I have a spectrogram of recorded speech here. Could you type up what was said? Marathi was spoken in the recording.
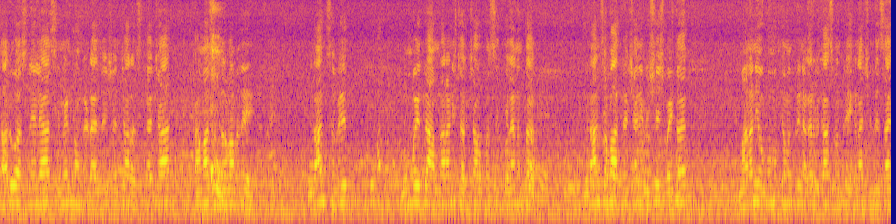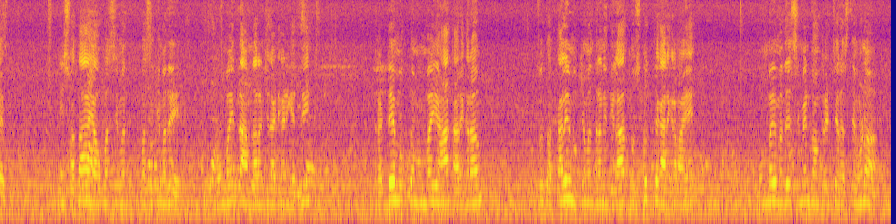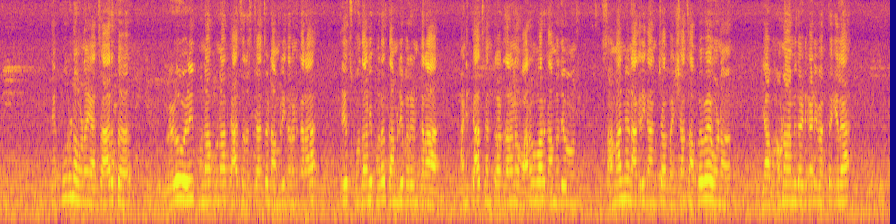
चालू असलेल्या सिमेंट कॉन्क्रिटायझेशनच्या रस्त्याच्या कामासंदर्भामध्ये विधानसभेत मुंबईतल्या आमदारांनी चर्चा उपस्थित केल्यानंतर विधानसभा अध्यक्षांनी विशेष बैठक माननीय उपमुख्यमंत्री नगरविकास मंत्री एकनाथ शिंदे साहेब मी स्वतः या उपस्थितीमध्ये उपस्थितीमध्ये मुंबईतल्या आमदारांची त्या ठिकाणी घेतली. खड्डेमुक्त मुंबई हा कार्यक्रम जो तत्कालीन मुख्यमंत्र्यांनी दिला तो स्तुत्य कार्यक्रम आहे. मुंबईमध्ये सिमेंट कॉन्क्रीटचे रस्ते होणं ते पूर्ण होणं याचा अर्थ वेळोवेळी पुन्हा पुन्हा त्याच रस्त्याचं डांबरीकरण करा तेच खोदानी परत डांबरीकरण करा आणि त्याच कंत्राटदारांना वारंवार कामं देऊन सामान्य नागरिकांच्या पैशाचा अपव्यय होणं या भावना आम्ही त्या ठिकाणी व्यक्त केल्या.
